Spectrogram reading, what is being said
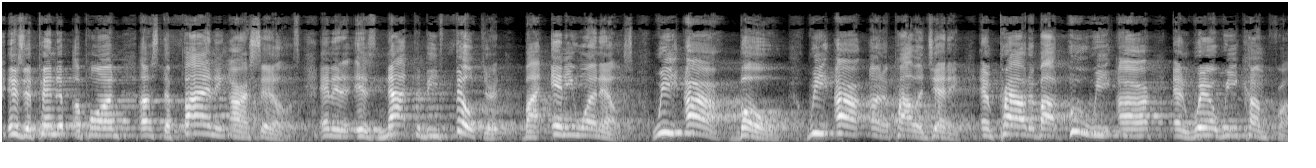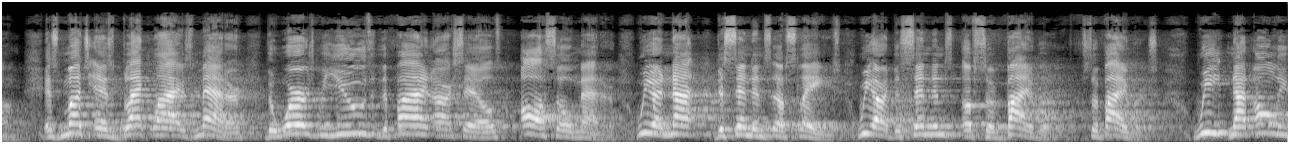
It is dependent upon us defining ourselves, and it is not to be filtered by anyone else. We are bold, we are unapologetic, and proud about who we are and where we come from. As much as Black Lives Matter, the words we use to define ourselves also matter. We are not descendants of slaves. We are descendants of survival, survivors. We not only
